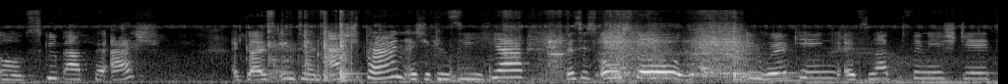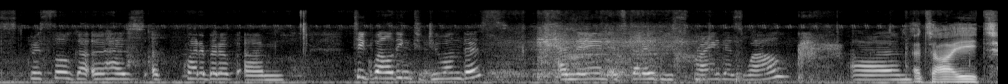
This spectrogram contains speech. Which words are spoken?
or scoop out the ash. It goes into an ash pan, as you can see here. This is also in working. It's not finished yet. Crystal got, uh, has a, quite a bit of um, TIG welding to do on this. And then it's got to be sprayed as well. Um, That's high heat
